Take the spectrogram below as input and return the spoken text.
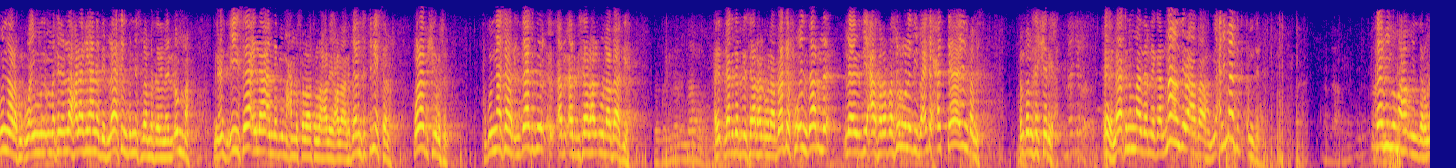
قلنا لكم وإن من أمة إلا خلا فيها نذير. لكن بالنسبة مثلا للأمة من عند عيسى إلى النبي محمد صلى الله عليه وعلى آله بين 600 سنة. ولا بشي رسل. فقلنا سهل. إذا قدر الرسالة الأولى باقية. إذا قدر الرسالة الأولى باقية فهو إنذار الذي عاصر الرسول والذي بعده حتى ينطمس تنطمس الشريعة. إيه لكن ماذا قال؟ ما أنذر آبائهم يعني ما قد أنذروا كيف ما أنذروا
